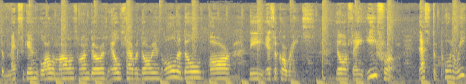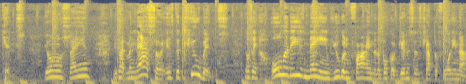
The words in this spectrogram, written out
The Mexicans, Guatemalans, Honduras, El Salvadorians, all of those are the Issacharites. You know what I'm saying? Ephraim, that's the Puerto Ricans. You know what I'm saying? You got Manasseh is the Cubans. You know what I'm saying? All of these names you can find in the book of Genesis chapter 49,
